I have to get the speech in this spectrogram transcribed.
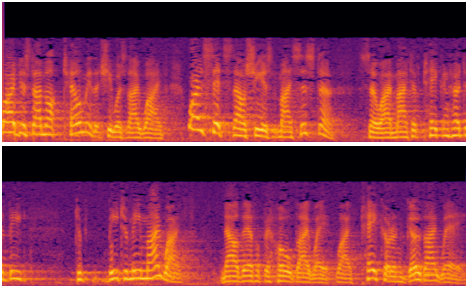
Why didst thou not tell me that she was thy wife? Why saidst thou she is my sister? So I might have taken her to be to be to me my wife. Now therefore behold thy way, wife, take her and go thy way.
